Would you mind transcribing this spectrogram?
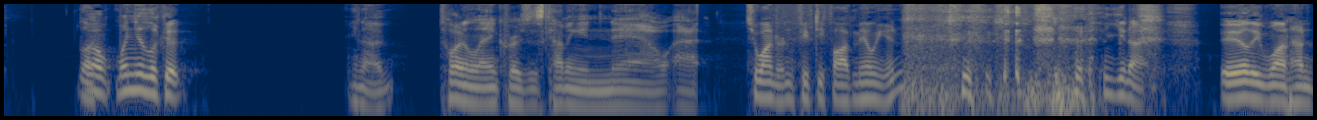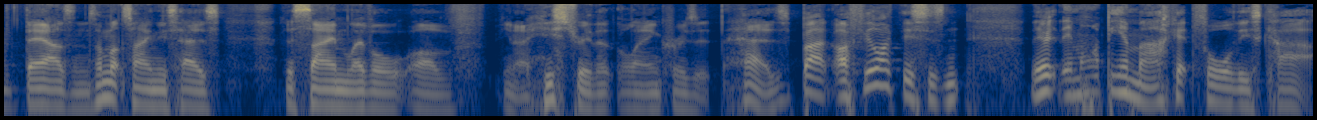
Like- well, when you look at, you know, Toyota Land Cruisers coming in now at, 255 million. you know, early 100,000s. I'm not saying this has the same level of, you know, history that the Land Cruiser has, but I feel like this is, there, there might be a market for this car.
